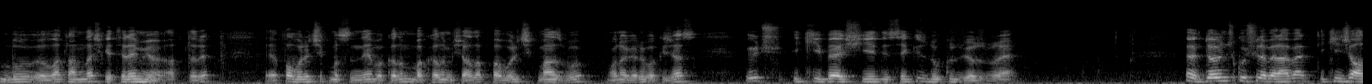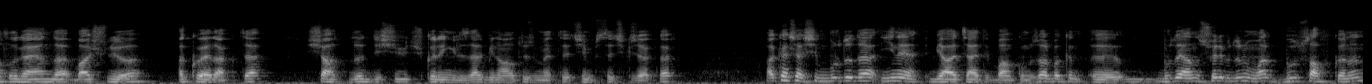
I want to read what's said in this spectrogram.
bu e, vatandaş getiremiyor atları. E, favori çıkmasın diye bakalım. Bakalım inşallah favori çıkmaz bu. Ona göre bakacağız. 3, 2, 5, 7, 8, 9 diyoruz buraya. Evet dördüncü koşuyla beraber ikinci altılık ayağında başlıyor. Aqueduct'ta şartlı dişi 3 yukarı İngilizler 1600 metre çim piste çıkacaklar. Arkadaşlar şimdi burada da yine bir alternatif bankomuz var. Bakın e, burada yalnız şöyle bir durum var. Bu safkanın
